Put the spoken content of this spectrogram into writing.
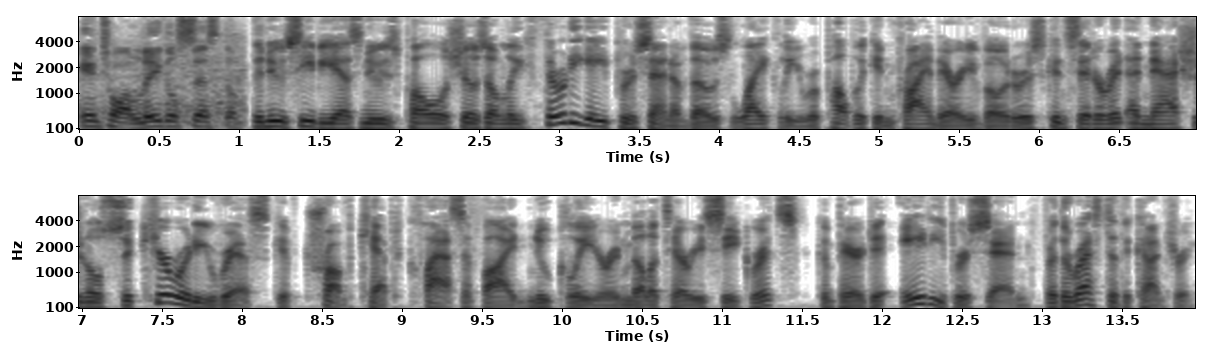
into our legal system. The new CBS News poll shows only 38% of those likely Republican primary voters consider it a national security risk if Trump kept classified nuclear and military secrets, compared to 80% for the rest of the country.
